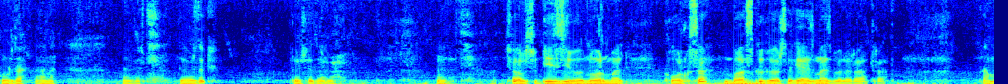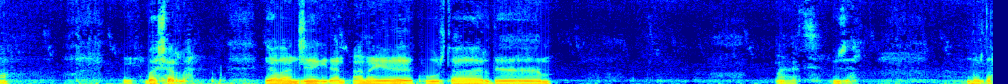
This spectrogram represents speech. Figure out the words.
Burada ana. Evet. Gördük. Köşede ana. Evet. Çalışıp geziyor normal. Korksa, baskı görse gezmez böyle rahat rahat. Tamam. İyi, başarılı. Yalancıya giden anayı kurtardım. Evet, güzel. Burada.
